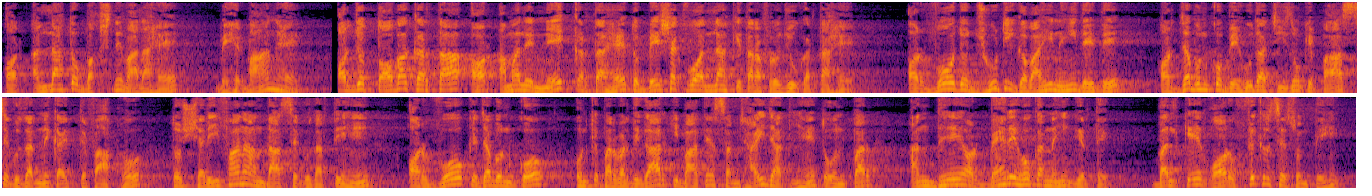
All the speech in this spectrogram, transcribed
اور اللہ تو بخشنے والا ہے، مہربان ہے۔ اور جو توبہ کرتا اور عمل نیک کرتا ہے، تو بے شک وہ اللہ کی طرف رجوع کرتا ہے۔ اور وہ جو جھوٹی گواہی نہیں دیتے اور جب ان کو بےحدہ چیزوں کے پاس سے گزرنے کا اتفاق ہو، تو شریفانہ انداز سے گزرتے ہیں۔ اور وہ کہ جب ان کو، ان کے پروردگار کی باتیں سمجھائی جاتی ہیں، تو ان پر اندھے اور بہرے ہو کر نہیں گرتے، بلکہ غور و فکر سے سنتے ہیں۔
